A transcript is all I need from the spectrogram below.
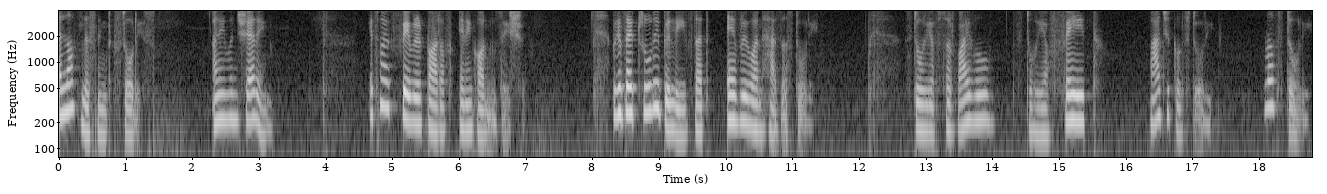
I love listening to stories and even sharing. It's my favorite part of any conversation because I truly believe that everyone has a story. Story of survival, story of faith, magical story, love story,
